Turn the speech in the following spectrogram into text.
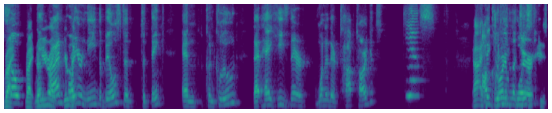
Right. So right. No, you're Brian right. Hoyer right. need the Bills to to think and conclude that hey, he's their one of their top targets? Yes. I think Jordan Poyer is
